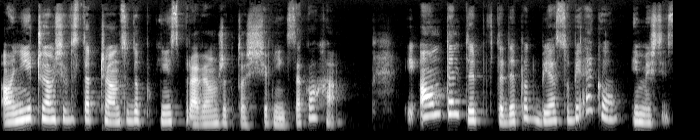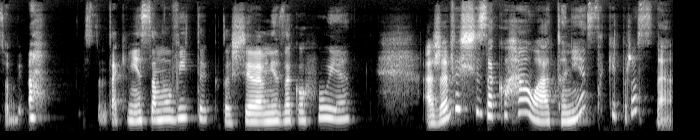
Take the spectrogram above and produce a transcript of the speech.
Oni czują się wystarczający, dopóki nie sprawią, że ktoś się w nich zakocha. I on, ten typ, wtedy podbija sobie ego i myśli sobie: oh, Jestem taki niesamowity, ktoś się we mnie zakochuje. A żebyś się zakochała, to nie jest takie proste.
